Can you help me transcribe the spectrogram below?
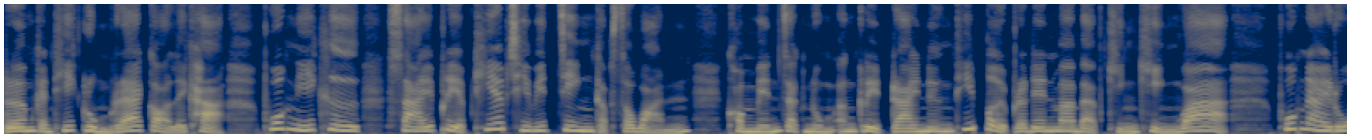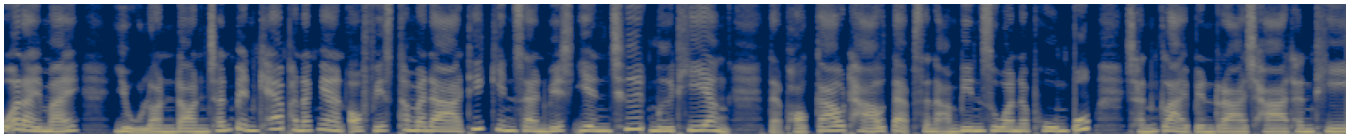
เริ่มกันที่กลุ่มแรกก่อนเลยค่ะ พวกนี้คือสายเปรียบเทียบชีวิตจริงกับสวรรค์ คอมเมนต์จากหนุ่มอังกฤษรายหนึ่งที่เปิดประเด็นมาแบบขิงๆว่าพวกนายรู้อะไรไหม อยู่ลอนดอนฉันเป็นแค่พนักงานออฟฟิศธรรมดาที่กินแซนด์วิชเย็นชืดมื้อเที่ยง แต่พอก้าวเท้าแตะสนามบินสุวรรณภูมิปุ๊บ ฉันกลายเป็นราชาทันที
